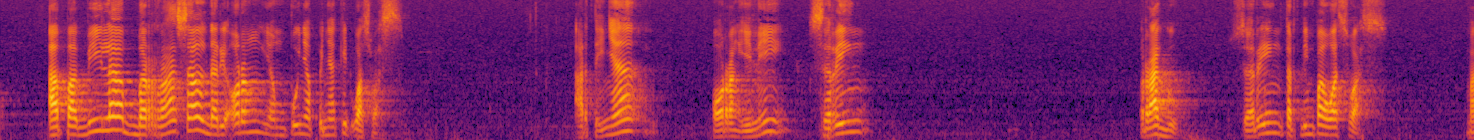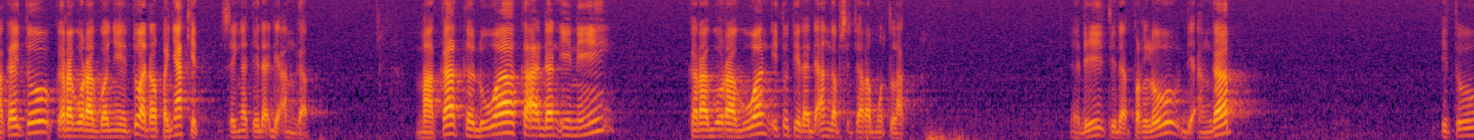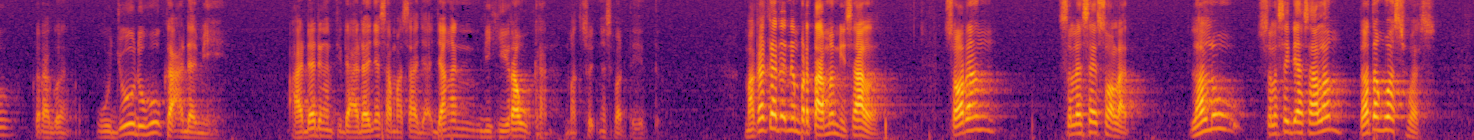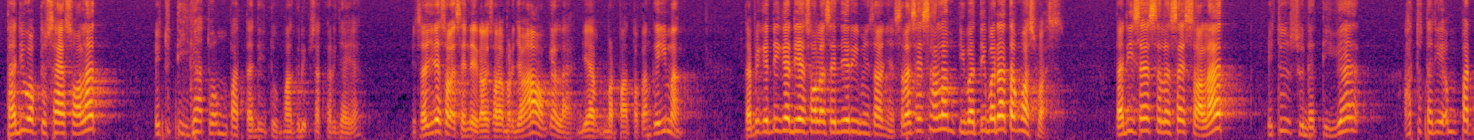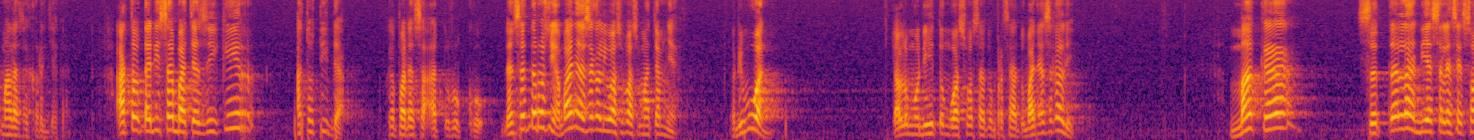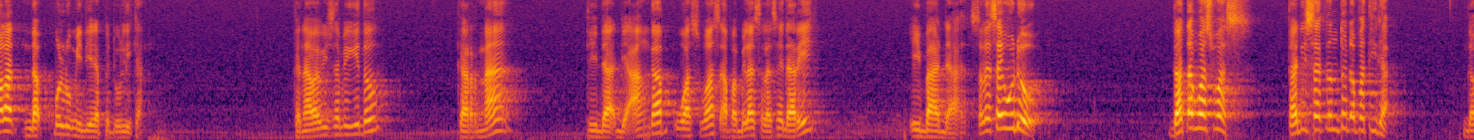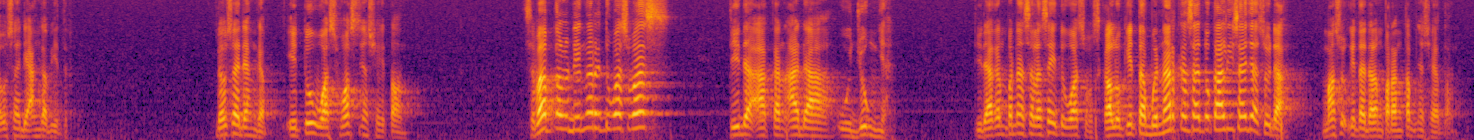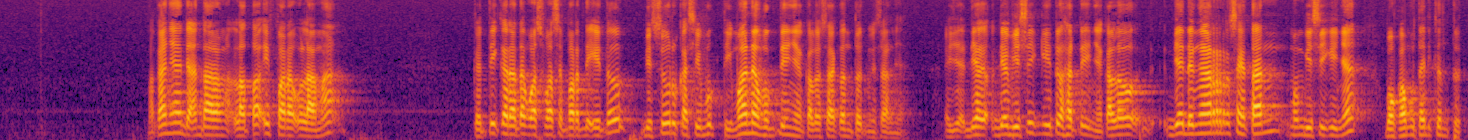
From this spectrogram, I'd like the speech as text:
apabila berasal dari orang yang punya penyakit was-was. Artinya orang ini sering ragu, sering tertimpa was-was. Maka itu keraguan-raguannya itu adalah penyakit sehingga tidak dianggap. Maka kedua keadaan ini keraguan-raguan itu tidak dianggap secara mutlak. Jadi tidak perlu dianggap itu keraguan. Wujuduhu keadami. Ada dengan tidak adanya sama saja. Jangan dihiraukan. Maksudnya seperti itu. Maka keadaan yang pertama misal. Seorang selesai sholat. Lalu selesai dia salam, datang was-was. Tadi waktu saya sholat, itu tiga atau empat tadi itu. Maghrib saya kerja ya. Misalnya dia sholat sendiri. Kalau sholat berjamaah oke okay lah. Dia berpatokan ke imam. Tapi ketika dia sholat sendiri misalnya. Selesai salam, tiba-tiba datang was-was. Tadi saya selesai salat, itu sudah tiga, atau tadi empat malah saya kerjakan. Atau tadi saya baca zikir, atau tidak, kepada saat ruku. Dan seterusnya, banyak sekali was-was macamnya. Ribuan. Kalau mau dihitung was-was satu persatu, banyak sekali. Maka, setelah dia selesai salat, tidak perlu media pedulikan. Kenapa bisa begitu? Karena tidak dianggap was-was apabila selesai dari ibadah. Selesai wudhu, Datang was-was. Tadi saya kentut apa tidak? Tidak usah dianggap itu. Tidak usah dianggap. Itu was-wasnya syaitan. Sebab kalau dengar itu was-was, tidak akan ada ujungnya. Tidak akan pernah selesai itu was-was. Kalau kita benarkan satu kali saja sudah masuk kita dalam perangkapnya setan. Makanya di antara lataif para ulama ketika datang was-was seperti itu disuruh kasih bukti. Mana buktinya kalau saya kentut misalnya? Iya, dia dia bisiki itu hatinya. Kalau dia dengar setan membisikinya, bahwa kamu tadi kentut.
